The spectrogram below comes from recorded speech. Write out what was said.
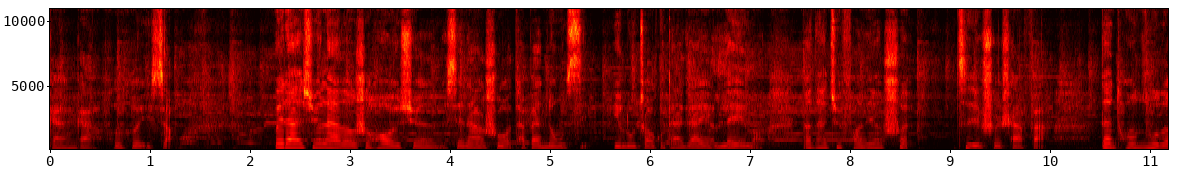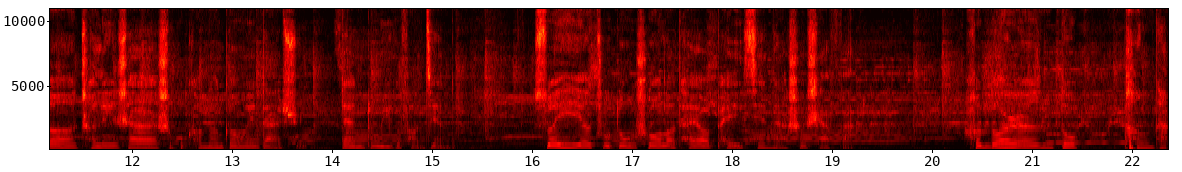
尴尬，呵呵一笑。魏大勋来的时候，宣谢娜说他搬东西，一路照顾大家也累了，让他去房间睡，自己睡沙发。但同组的陈丽莎是不可能跟魏大勋单独一个房间的，所以也主动说了他要陪谢娜睡沙发。很多人都。坑他，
